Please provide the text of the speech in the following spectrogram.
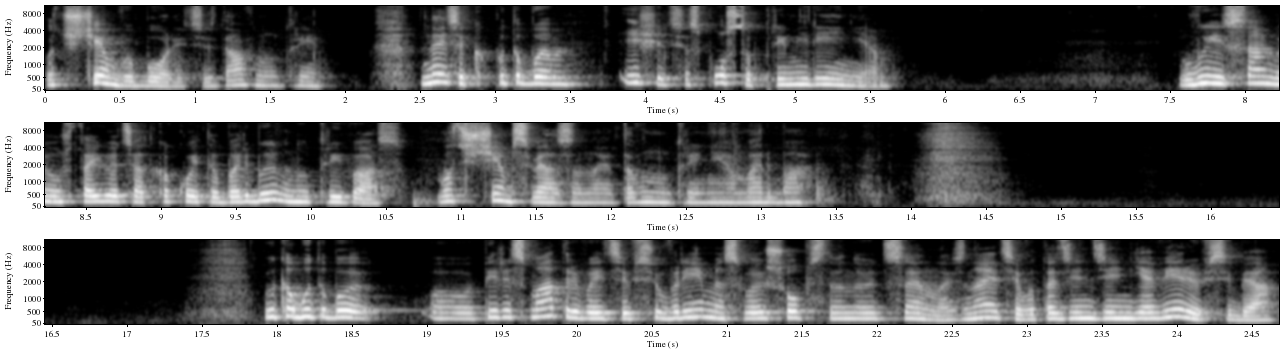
Вот с чем вы боретесь да, внутри? Знаете, как будто бы ищете способ примирения – вы сами устаете от какой-то борьбы внутри вас. Вот с чем связана эта внутренняя борьба? Вы как будто бы э, пересматриваете все время свою собственную ценность. Знаете, вот один день я верю в себя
